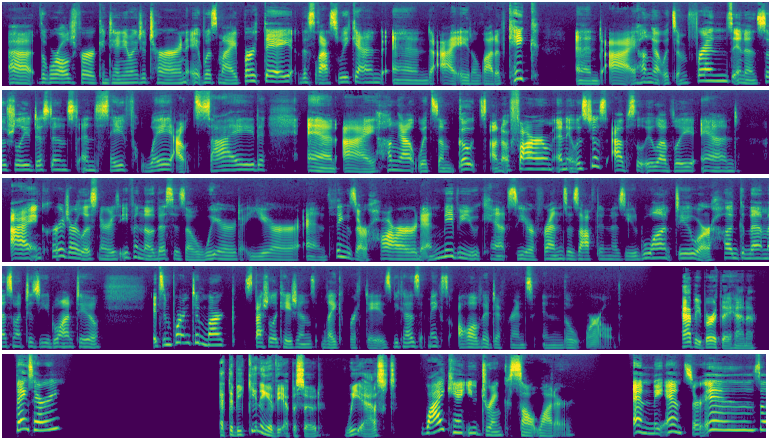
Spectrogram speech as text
uh, the world for continuing to turn. It was my birthday this last weekend, and I ate a lot of cake and I hung out with some friends in a socially distanced and safe way outside. And I hung out with some goats on a farm, and it was just absolutely lovely. And I encourage our listeners, even though this is a weird year and things are hard, and maybe you can't see your friends as often as you'd want to or hug them as much as you'd want to, it's important to mark special occasions like birthdays because it makes all the difference in the world. Happy birthday, Hannah. Thanks, Harry. At the beginning of the episode, we asked, Why can't you drink salt water? And the answer is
